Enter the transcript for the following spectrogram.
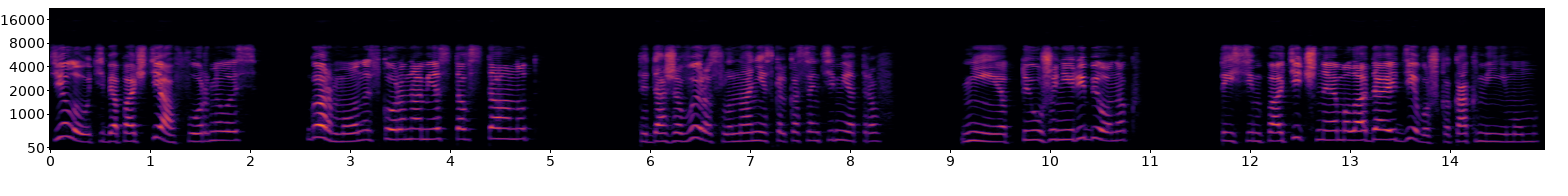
Тело у тебя почти оформилось, гормоны скоро на место встанут. Ты даже выросла на несколько сантиметров. Нет, ты уже не ребенок. Ты симпатичная молодая девушка, как минимум.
